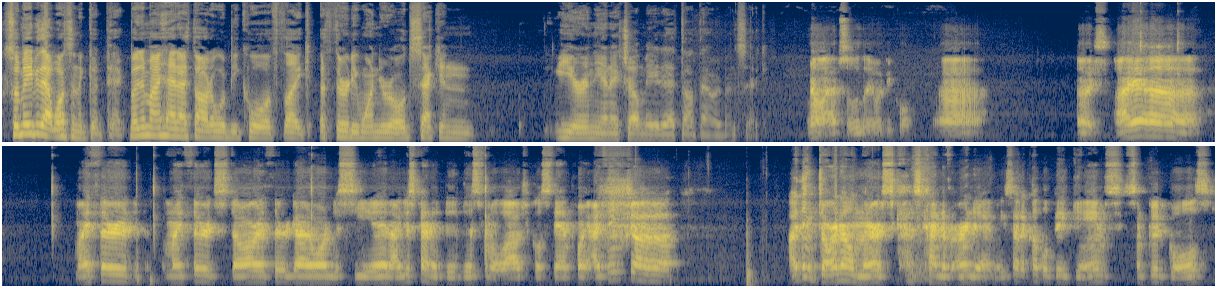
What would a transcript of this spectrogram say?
So maybe that wasn't a good pick, but in my head, I thought it would be cool if like a 31 year old second year in the NHL made it. I thought that would have been sick. No, absolutely, it would be cool. Uh, nice. I uh, my third, my third star, third guy I wanted to see in. I just kind of did this from a logical standpoint. I think, uh, I think Darnell Nurse has kind of earned it. I mean, he's had a couple big games, some good goals.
